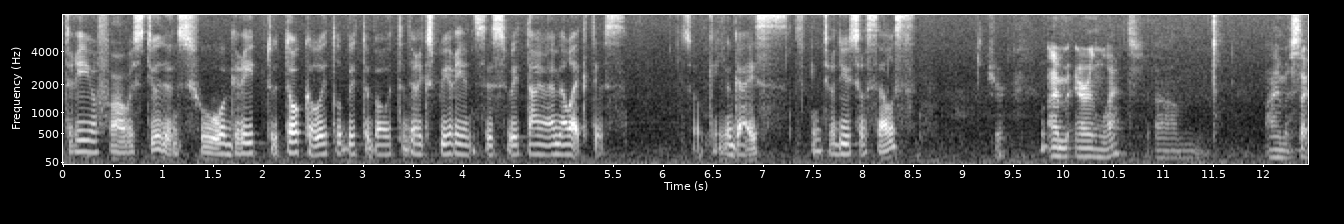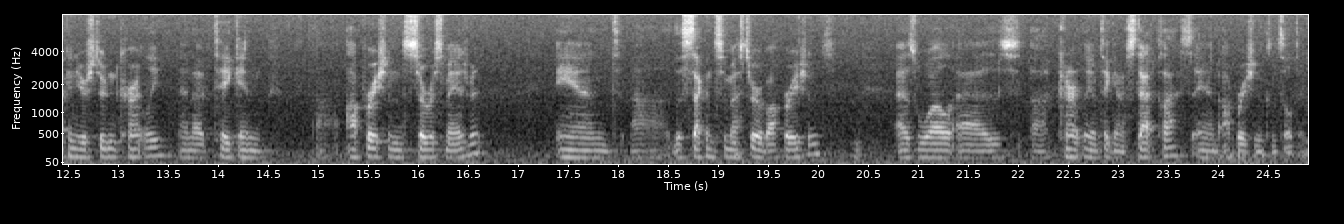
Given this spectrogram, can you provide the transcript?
three of our students who agreed to talk a little bit about their experiences with IOM electives. So can you guys introduce yourselves? Sure. I'm Aaron Lett. Um, I'm a second year student currently, and I've taken uh, operations service management and uh, the second semester of operations, as well as uh, currently I'm taking a stat class and operations consulting.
